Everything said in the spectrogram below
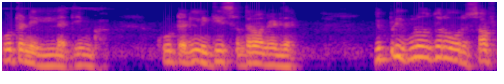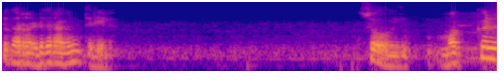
கூட்டணி இல்லை திமுக கூட்டணியில் நிதிஷ் சந்திரபாபு நாயுடு தான். எப்படி இவ்வளோ தூரம் ஒரு சாஃப்ட் காரன் எடுக்கிறாங்கன்னு தெரியல. ஸோ இது மக்கள்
